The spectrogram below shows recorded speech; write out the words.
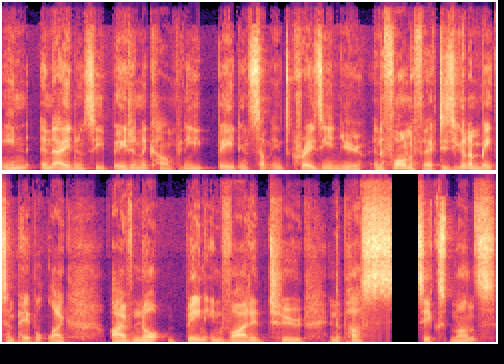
in an agency, be it in a company, be it in something that's crazy and new. And the flow on effect is you're going to meet some people. Like I've not been invited to in the past six months,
